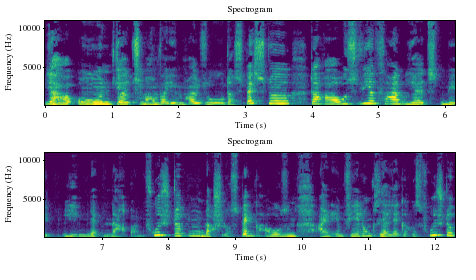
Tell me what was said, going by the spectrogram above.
Ja, und jetzt machen wir eben halt so das Beste daraus. Wir fahren jetzt mit lieben netten Nachbarn frühstücken nach Schloss Benkhausen. Eine Empfehlung, sehr leckeres Frühstück.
